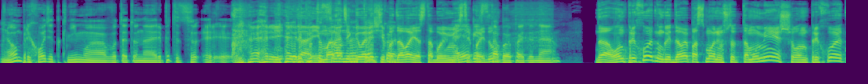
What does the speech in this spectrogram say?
И он приходит к ним э, вот эту на репетицию... э, Да, и Маратик говорит, типа, давай я с тобой а вместе я, пойду. с тобой пойду, да. Да, он приходит, он говорит, давай посмотрим, что ты там умеешь. Он приходит,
